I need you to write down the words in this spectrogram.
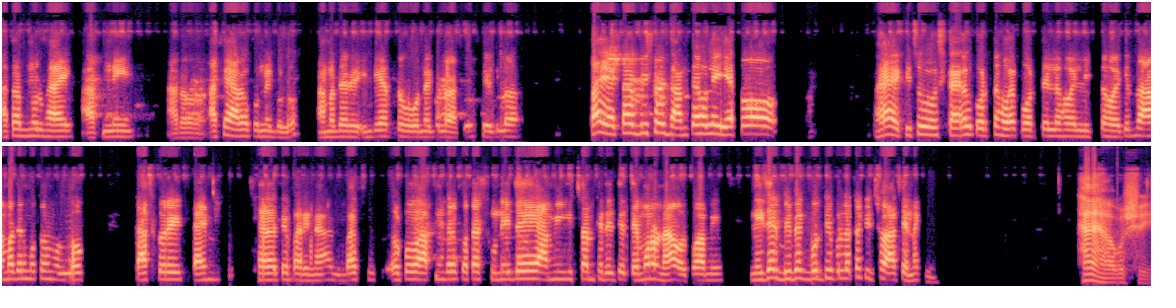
আসাদ নূর ভাই, আপনি আরও আছে আরও অনেকগুলো। আমাদের ইন্ডিয়ার তো অনেকগুলো আছে। সেগুলো ভাই একটা বিষয় জানতে হলে এত হ্যাঁ, কিছু স্ট্রাগল করতে হয়, পড়তে হয়, লিখতে হয়। কিন্তু আমাদের মতন লোক কাজ করে টাইম ছাড়াতে পারি না। বা অল্প আপনাদের কথা শুনে যে আমি ইসলাম ছেড়েছি তেমনও না। অল্প আমি নিজের বিবেক বুদ্ধি বলে তো কিছু আছে নাকি? হ্যাঁ, হ্যাঁ অবশ্যই।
